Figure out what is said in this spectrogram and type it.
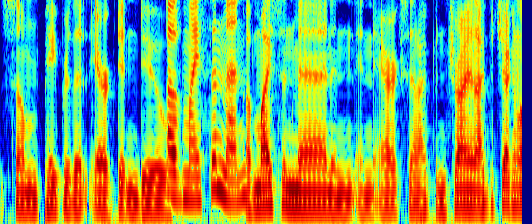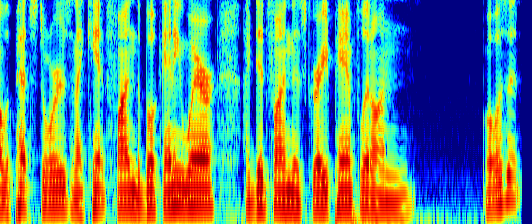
some paper that Eric didn't do Of mice and men. of mice and men. And, and Eric said, "I've been trying. I've been checking all the pet stores and I can't find the book anywhere. I did find this great pamphlet on what was it?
